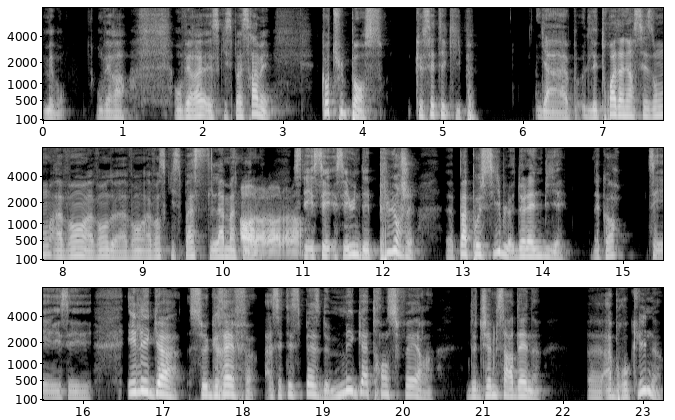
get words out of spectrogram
mais bon, on verra. On verra ce qui se passera. Mais quand tu penses que cette équipe il y a les trois dernières saisons avant, avant, de, avant, avant ce qui se passe là maintenant. Oh c'est une des purges euh, pas possibles de la NBA. D'accord? C'est, Et les gars se greffent à cette espèce de méga transfert de James Harden euh, à Brooklyn.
